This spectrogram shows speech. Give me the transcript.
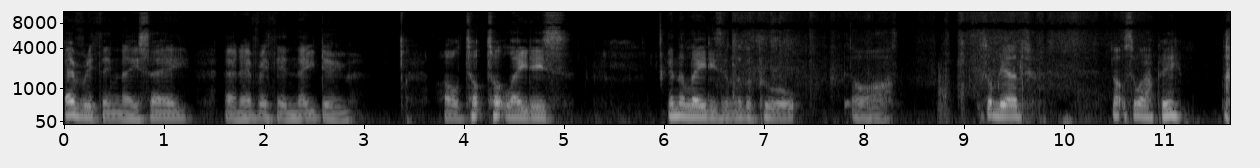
Everything they say and everything they do. Oh, tut tut ladies. In the ladies in Liverpool, oh, somebody had not so happy.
